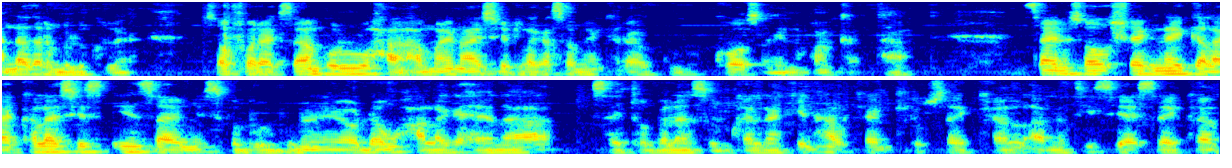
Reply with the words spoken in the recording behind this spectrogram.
another molecular. So for example waxaa amino acid laga samayn karaa glucose ay noqon kartaa saynu soo sheegnay galacalasis enzymeska burburinaya dhan waxaa laga helaa cytoplasmka laakiin halkan crib cycle ama tci cycle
